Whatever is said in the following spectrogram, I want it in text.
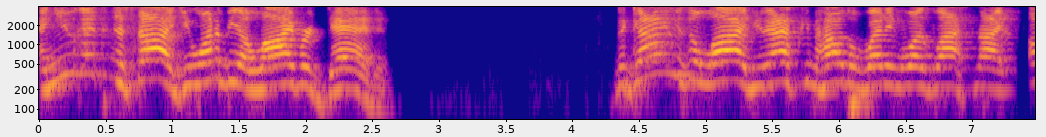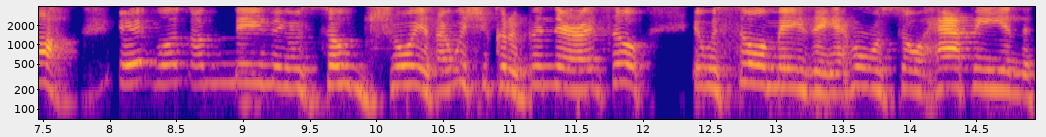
and you get to decide. You want to be alive or dead? The guy who's alive, you ask him how the wedding was last night. Oh, it was amazing. It was so joyous. I wish you could have been there. It's so it was so amazing. Everyone was so happy, and the,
